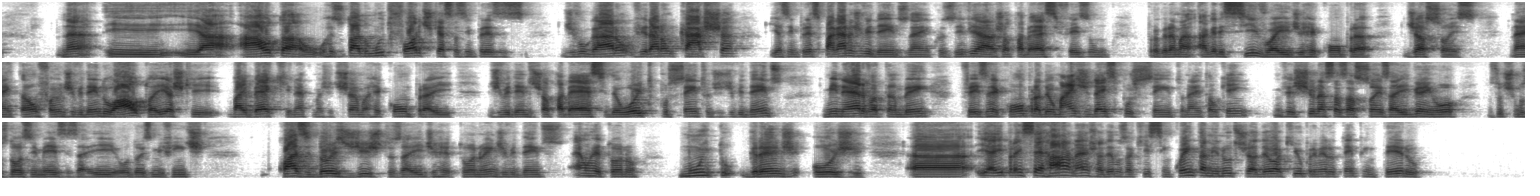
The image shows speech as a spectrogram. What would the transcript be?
né? E, e a, a alta, o resultado muito forte que essas empresas divulgaram, viraram caixa e as empresas pagaram dividendos, né? Inclusive a JBS fez um programa agressivo aí de recompra de ações, né? Então foi um dividendo alto aí, acho que buyback, né, como a gente chama, recompra aí dividendos de JBS deu 8% de dividendos. Minerva também fez recompra, deu mais de 10%, né? Então quem investiu nessas ações aí ganhou nos últimos 12 meses aí ou 2020 quase dois dígitos aí de retorno em dividendos. É um retorno muito grande hoje. Uh, e aí, para encerrar, né, já demos aqui 50 minutos, já deu aqui o primeiro tempo inteiro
